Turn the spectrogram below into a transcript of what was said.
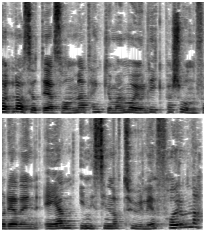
La oss si at det er sånn, men jeg tenker jo man må jo like personen for det den er i sin naturlige form. da.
